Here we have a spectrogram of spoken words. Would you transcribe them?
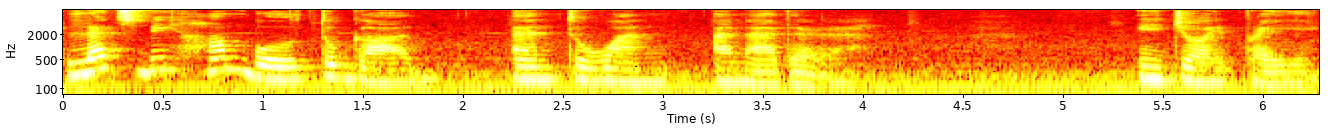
Let's be humble to God and to one another enjoy praying.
